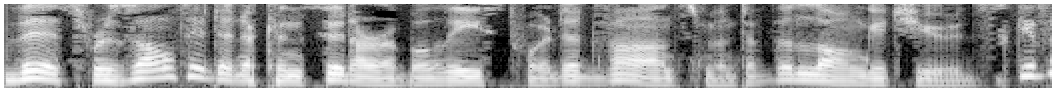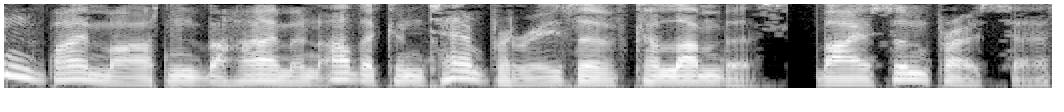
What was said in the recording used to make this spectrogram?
This resulted in a considerable eastward advancement of the longitudes given by Martin Behaim and other contemporaries of Columbus. By some process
